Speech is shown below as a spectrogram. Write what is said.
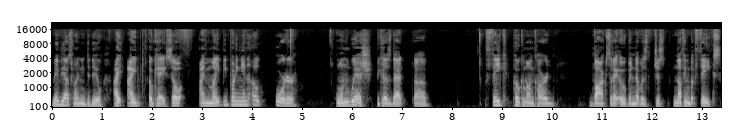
Maybe that's what I need to do. I, I, okay, so I might be putting in a order on Wish because that uh, fake Pokemon card box that I opened that was just nothing but fakes.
